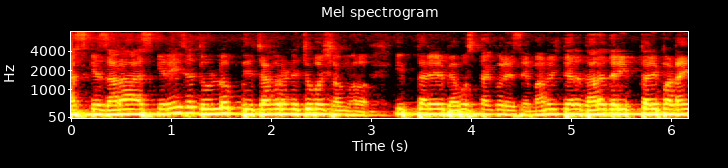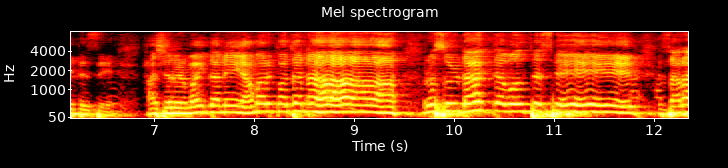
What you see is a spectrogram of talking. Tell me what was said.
আজকে যারা আজকের এই যে দুর্লভদের জাগরণের যুব সংঘ ইফতারের ব্যবস্থা করেছে, মানুষদের দ্বারা ইফতারি পাঠাইতেছে। হাসরের ময়দানে আমার কথা না, রসুল ডাক দিয়ে বলতেছে, যারা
